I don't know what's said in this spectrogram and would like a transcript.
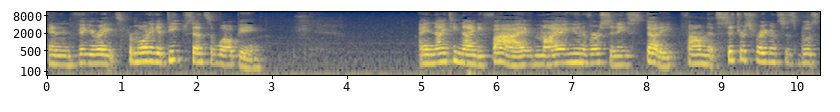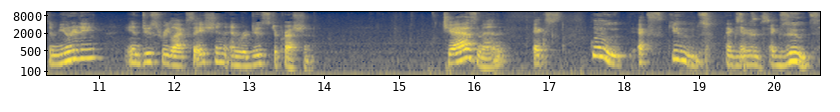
invigorates, promoting a deep sense of well being. In 1995, Mie University study found that citrus fragrances boost immunity, induce relaxation, and reduce depression. Jasmine exclude, exudes, Exudes. exudes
